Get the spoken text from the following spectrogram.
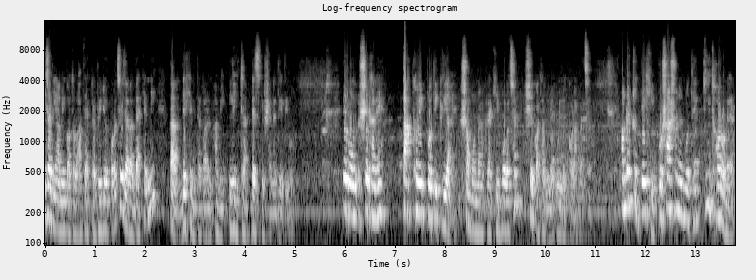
এটা নিয়ে আমি গত রাতে একটা ভিডিও করেছি, যারা দেখেননি, তারা দেখে নিতে পারেন, আমি লিঙ্কটা ডেসক্রিপশনে দিয়ে দিব। এবং সেখানে তাৎক্ষণিক প্রতিক্রিয়ায় সমন্বয়করা কি বলেছেন, সে কথাগুলো উল্লেখ করা হয়েছে। আমরা একটু দেখি প্রশাসনের মধ্যে কি ধরনের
